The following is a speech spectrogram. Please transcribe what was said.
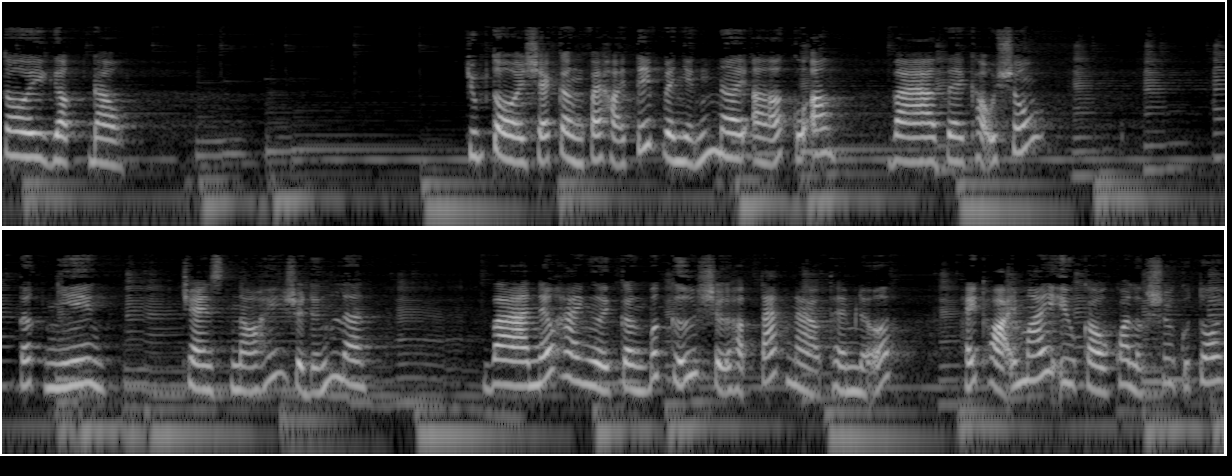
Tôi gật đầu. Chúng tôi sẽ cần phải hỏi tiếp về những nơi ở của ông và về khẩu súng. Tất nhiên, Chance nói rồi đứng lên. Và nếu hai người cần bất cứ sự hợp tác nào thêm nữa, hãy thoải mái yêu cầu qua luật sư của tôi.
